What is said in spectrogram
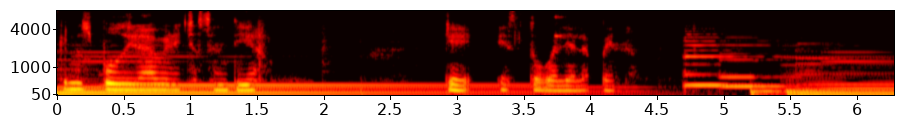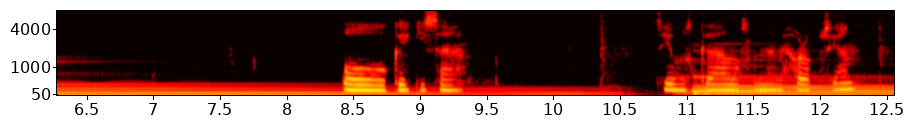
que nos pudiera haber hecho sentir que esto valía la pena. O que quizá si buscábamos una mejor opción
